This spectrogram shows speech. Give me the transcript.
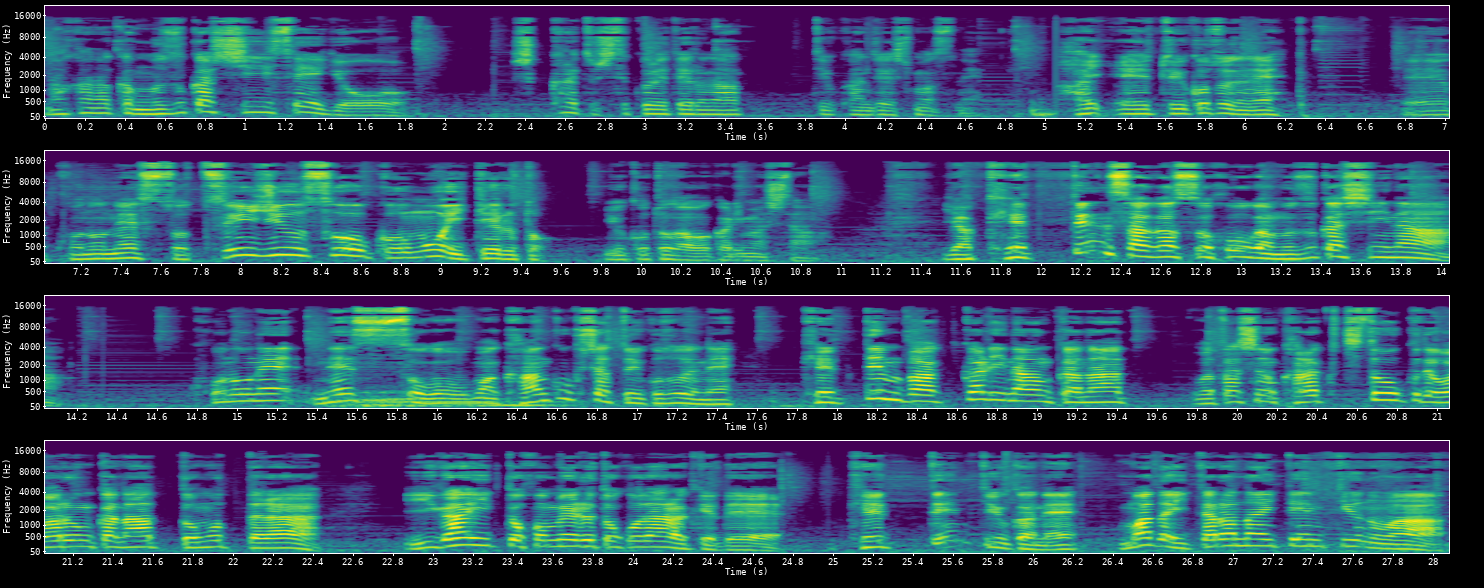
なかなか難しい制御をしっかりとしてくれてるなっていう感じがしますね。はい、えー、ということでね、えー、このネスト追従走行もいけるということが分かりました。いや欠点探す方が難しいな。このねネッソまあ、韓国車ということでね欠点ばっかりなんかな私の辛口トークで終わるんかなと思ったら意外と褒めるとこだらけで欠点っていうかねまだ至らない点っていうのは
